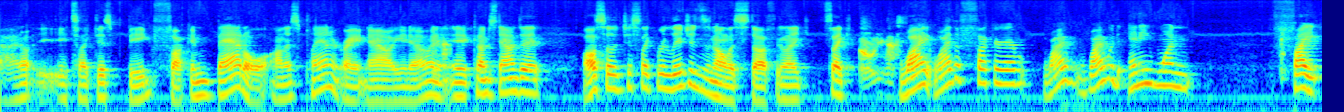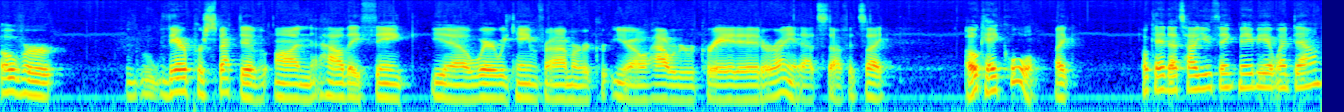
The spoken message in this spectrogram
i don't it's like this big fucking battle on this planet right now you know? And it, it comes down to also just like religions and all this stuff. And like it's like Oh yes. why why the fuck are why why would anyone fight over their perspective on how they think you know where we came from or you know how we were created or any of that stuff? It's like okay cool. Like okay that's how you think maybe it went down?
